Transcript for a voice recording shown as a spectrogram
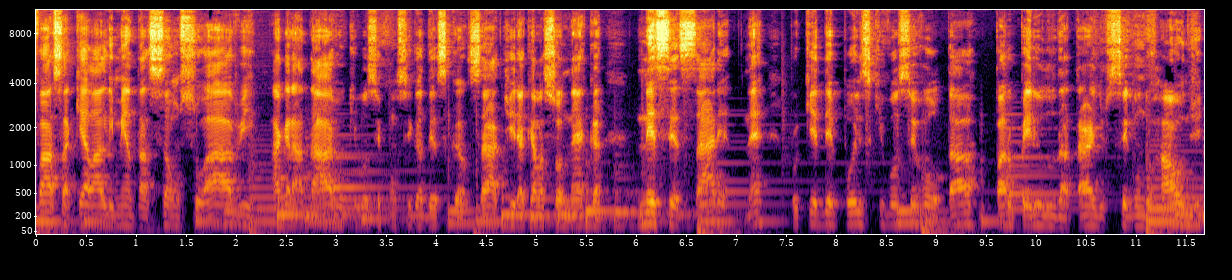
faça aquela alimentação suave, agradável, que você consiga descansar, tire aquela soneca necessária, né? Porque depois que você voltar para o período da tarde, o segundo round,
